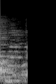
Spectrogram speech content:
Oh.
